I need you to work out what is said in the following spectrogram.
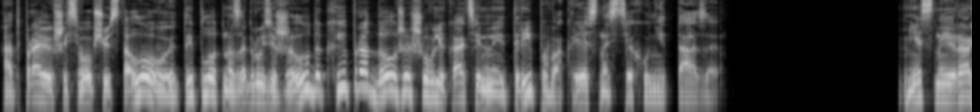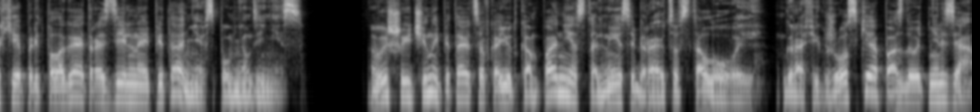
Отправившись в общую столовую, ты плотно загрузишь желудок и продолжишь увлекательный трип в окрестностях унитаза. «Местная иерархия предполагает раздельное питание», – вспомнил Денис. Высшие чины питаются в кают-компании, остальные собираются в столовой. График жесткий, опаздывать нельзя.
